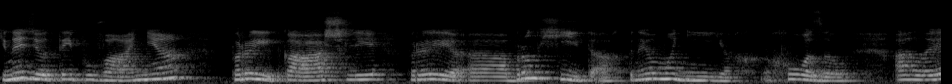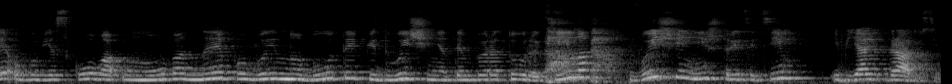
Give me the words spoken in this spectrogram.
кінезіотейпування при кашлі, при е, бронхітах, пневмоніях, хозел. Але обов'язкова умова не повинно бути підвищення температури тіла вище, ніж 37,5 градусів.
